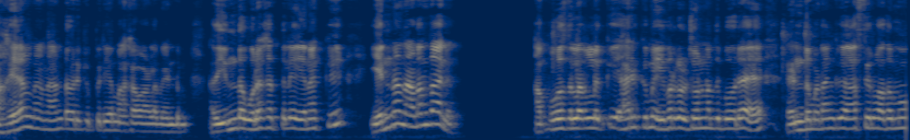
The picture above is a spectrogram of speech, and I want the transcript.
ஆகையால் நான் ஆண்டவருக்கு பிரியமாக வாழ வேண்டும். அது இந்த உலகத்திலே எனக்கு என்ன நடந்தாலும் அப்போ சிலர்களுக்கு யாருக்குமே இவர்கள் சொன்னது போல ரெண்டு மடங்கு ஆசீர்வாதமோ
